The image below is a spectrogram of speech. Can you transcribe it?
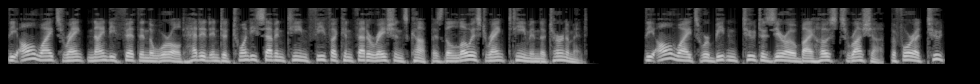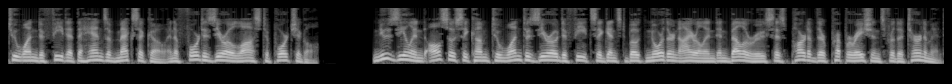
The All Whites ranked 95th in the world headed into 2017 FIFA Confederations Cup as the lowest ranked team in the tournament. The All Whites were beaten 2–0 by hosts Russia, before a 2–1 defeat at the hands of Mexico and a 4–0 loss to Portugal. New Zealand also succumbed to 1–0 defeats against both Northern Ireland and Belarus as part of their preparations for the tournament.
